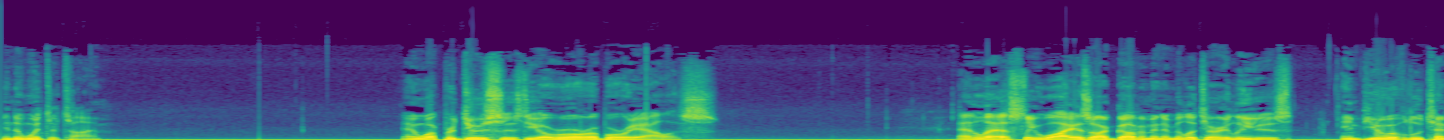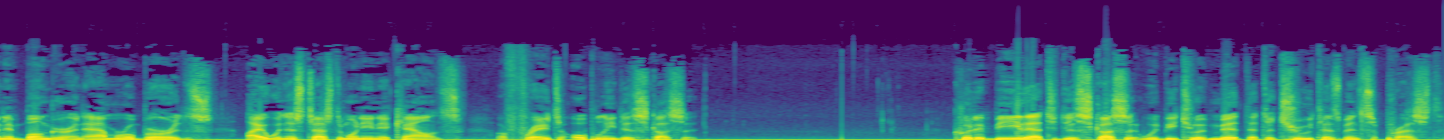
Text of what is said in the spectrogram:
in the wintertime? And what produces the aurora borealis? And lastly, why is our government and military leaders in view of Lieutenant Bunger and Admiral Byrd's eyewitness testimony and accounts, afraid to openly discuss it? Could it be that to discuss it would be to admit that the truth has been suppressed?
